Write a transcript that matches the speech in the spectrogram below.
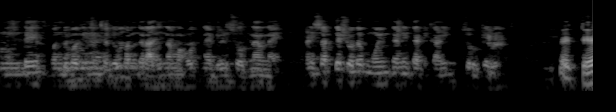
मुंडे बंधू भगिनींचा जोपर्यंत राजीनामा होत नाही बीड सोडणार नाही आणि सत्यशोधक मोहीम त्यांनी त्या ठिकाणी सुरू केली. नाही ते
